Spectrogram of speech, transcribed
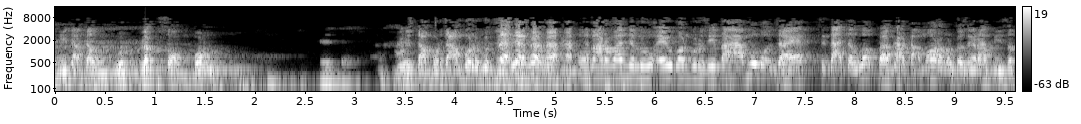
Jadi cadang goblok sombong. Wis campur-campur. Wong karuan eh kon ngurusi tamu kok Zaid sing celok bakar gak moro mergo sing ra disep.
